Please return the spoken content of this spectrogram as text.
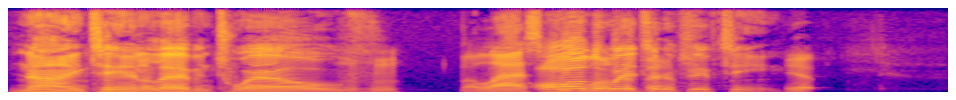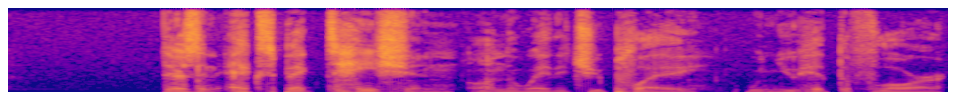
9, 10, 11, 12, Mm-hmm. The last all the way to the 15. Yep. There's an expectation on the way that you play when you hit the floor,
